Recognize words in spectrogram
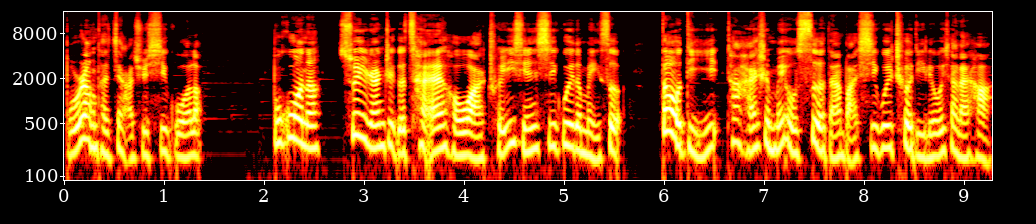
不让她嫁去西国了。不过呢，虽然这个蔡哀侯啊垂涎西归的美色，到底他还是没有色胆把西归彻底留下来哈。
